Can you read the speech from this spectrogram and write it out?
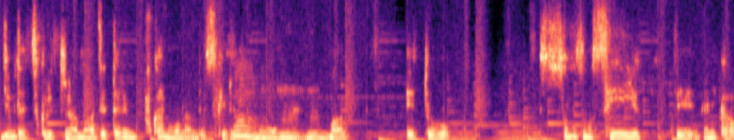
自分たちで作るっていうのはまあ絶対に不可能なんですけれども、うん。うんまあえっとそもそも声優って何か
